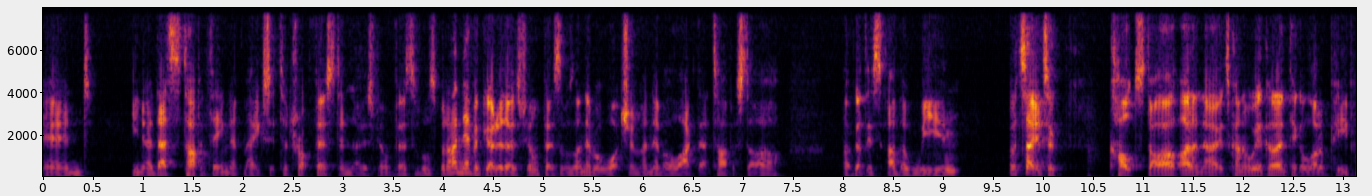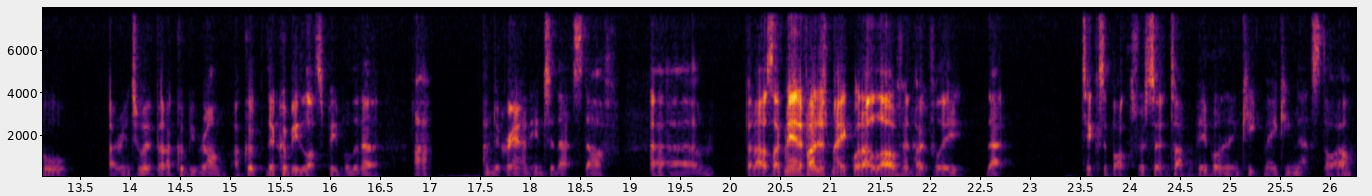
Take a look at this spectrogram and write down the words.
and you know that's the type of thing that makes it to Tropfest and those film festivals. But I never go to those film festivals. I never watch them. I never like that type of style. I've got this other weird. Mhm. Let's say it's a cult style. I don't know. It's kind of weird 'cause I don't think a lot of people are into it, but I could be wrong. I could there could be lots of people that are underground into that stuff. Um, but I was like, man, if I just make what I love and hopefully that ticks a box for a certain type of people and then keep making that style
